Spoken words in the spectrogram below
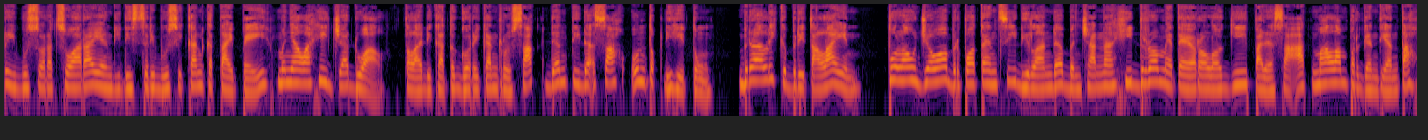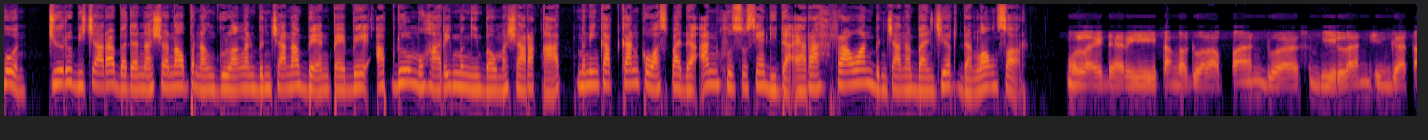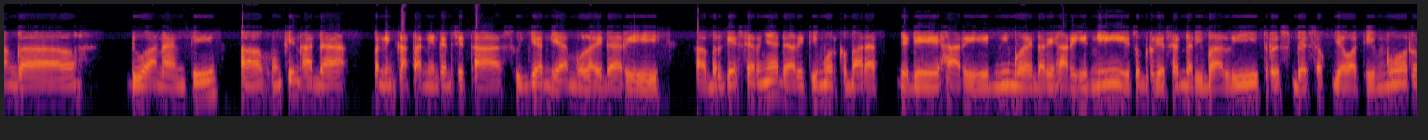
ribu surat suara yang didistribusikan ke Taipei menyalahi jadwal, telah dikategorikan rusak dan tidak sah untuk dihitung. Beralih ke berita lain, Pulau Jawa berpotensi dilanda bencana hidrometeorologi pada saat malam pergantian tahun. Juru bicara Badan Nasional Penanggulangan Bencana BNPB Abdul Muhari mengimbau masyarakat meningkatkan kewaspadaan khususnya di daerah rawan bencana banjir dan longsor. Mulai dari tanggal 28, 29 hingga tanggal 2 nanti uh, mungkin ada peningkatan intensitas hujan ya mulai dari bergesernya dari timur ke barat. Jadi hari ini mulai dari hari ini itu bergeser dari Bali, terus besok Jawa Timur,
